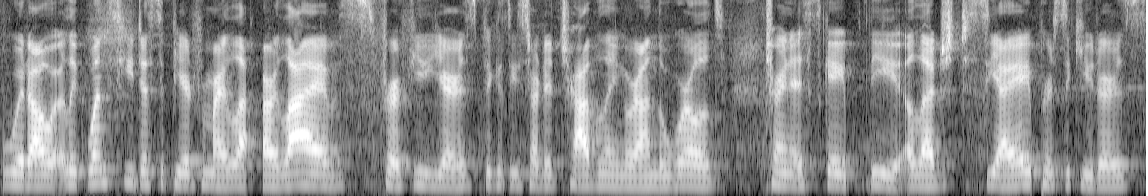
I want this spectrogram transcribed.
would always like once he disappeared from our li- our lives for a few years because he started traveling around the world trying to escape the alleged CIA persecutors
